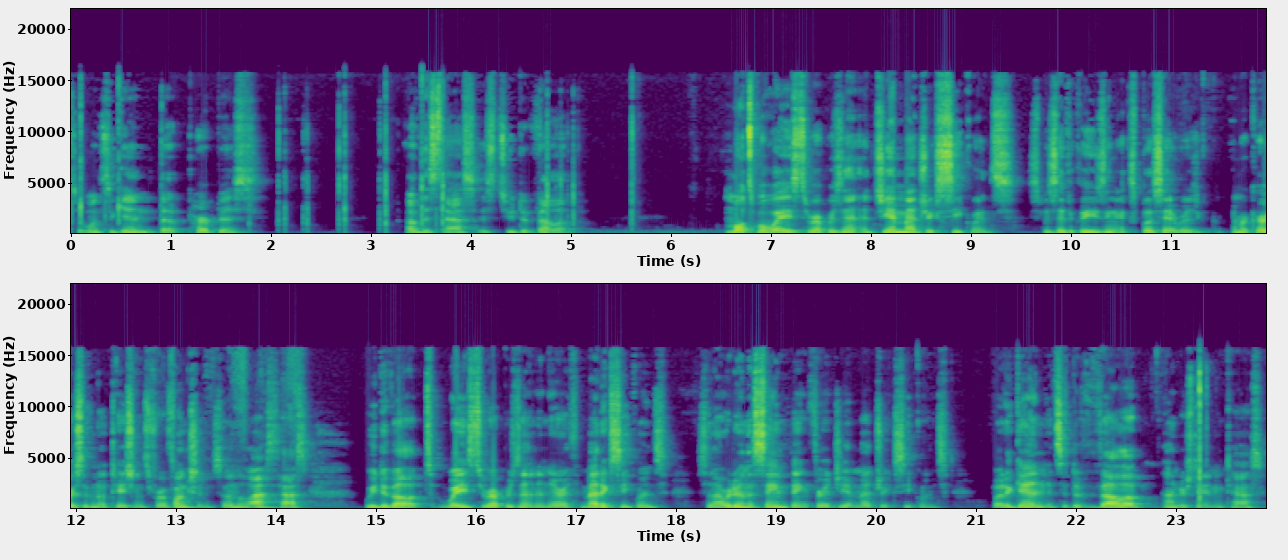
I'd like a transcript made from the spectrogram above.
So once again, the purpose of this task is to develop multiple ways to represent a geometric sequence, specifically using explicit and recursive notations for a function. So in the last task, we developed ways to represent an arithmetic sequence so now we're doing the same thing for a geometric sequence. But again, it's a develop understanding task.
